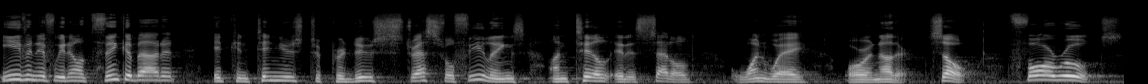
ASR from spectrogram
Even if we don't think about it, it continues to produce stressful feelings until it is settled one way or another. So, four rules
